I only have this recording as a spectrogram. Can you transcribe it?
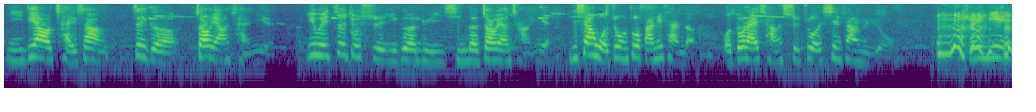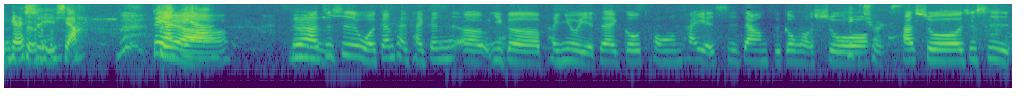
你一定要踩上这个朝阳产业，因为这就是一个旅行的朝阳产业。你像我这种做房地产的，我都来尝试做线上旅游，所以你也应该试一下。对呀，对呀，对啊，就是我刚才才跟呃一个朋友也在沟通，他也是这样子跟我说，他说就是。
